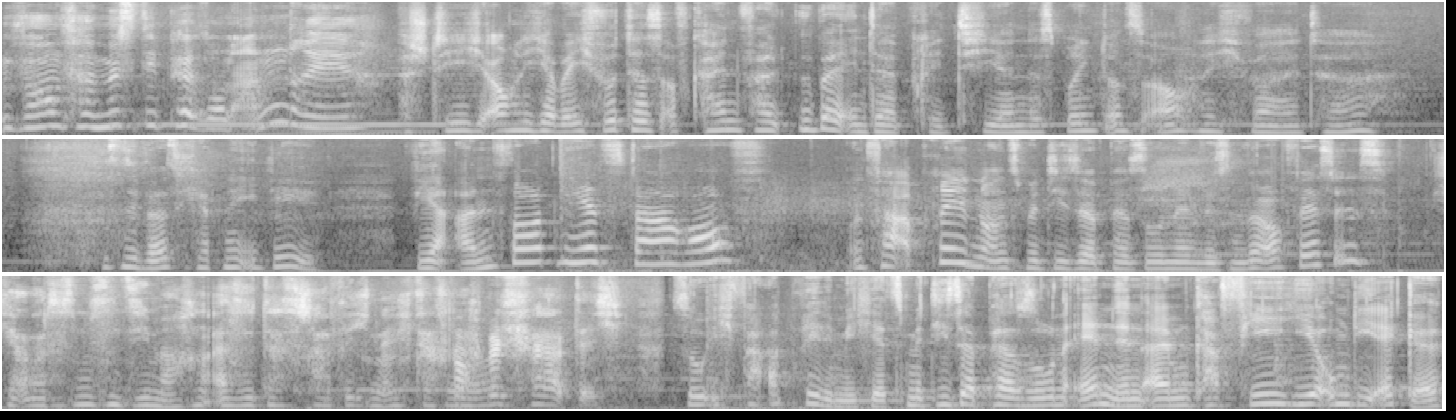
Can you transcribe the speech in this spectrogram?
Und warum vermisst die Person André? Verstehe ich auch nicht, aber ich würde das auf keinen Fall überinterpretieren. Das bringt uns auch nicht weiter. Wissen Sie was? Ich habe eine Idee. Wir antworten jetzt darauf und verabreden uns mit dieser Person, dann wissen wir auch, wer es ist. Ja, aber das müssen Sie machen. Also das schaffe ich nicht. Das macht mich fertig. So, ich verabrede mich jetzt mit dieser Person N in einem Café hier um die Ecke.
